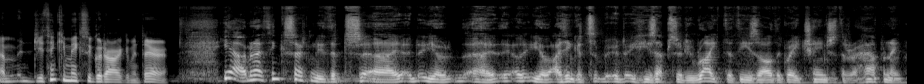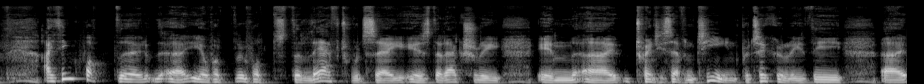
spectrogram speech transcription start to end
Um, do you think he makes a good argument there? Yeah, I mean, I think certainly that uh, you know, uh, you know, I think it's he's absolutely right that these are the great changes that are happening. I think what the uh, you know what what the left would say is that actually in uh, 2017, particularly the uh,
